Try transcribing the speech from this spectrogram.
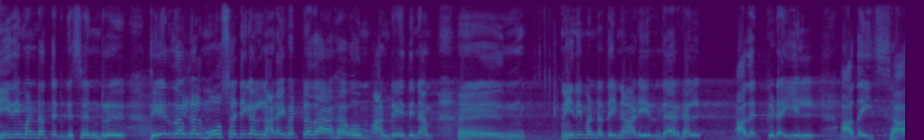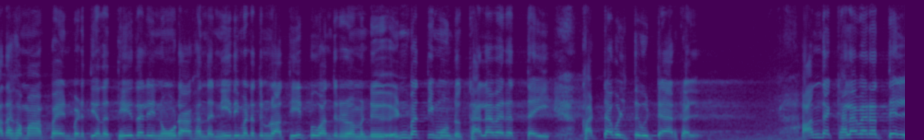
நீதிமன்றத்திற்கு சென்று தேர்தல்கள் மோசடிகள் நடைபெற்றதாகவும் அன்றைய தினம் நீதிமன்றத்தை நாடியிருந்தார்கள். அதற்கிடையில் அதை சாதகமாக பயன்படுத்தி அந்த தேர்தலின் ஊடாக அந்த நீதிமன்றத்தினுடைய தீர்ப்பு வந்துவிடும் என்று எண்பத்தி மூன்று கலவரத்தை கட்டவிழ்த்து விட்டார்கள். அந்த கலவரத்தில்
